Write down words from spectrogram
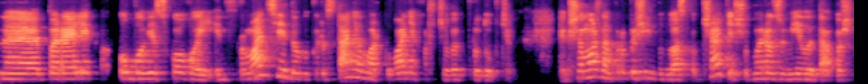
е, перелік обов'язкової інформації до використання в маркуванні харчових продуктів. Якщо можна, пропишіть, будь ласка, в чаті, щоб ми розуміли також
